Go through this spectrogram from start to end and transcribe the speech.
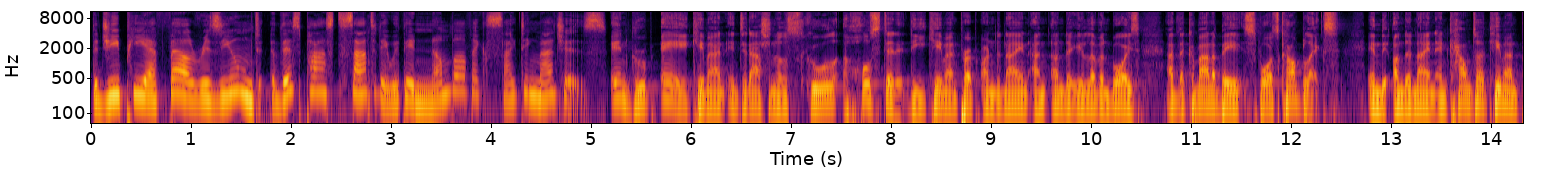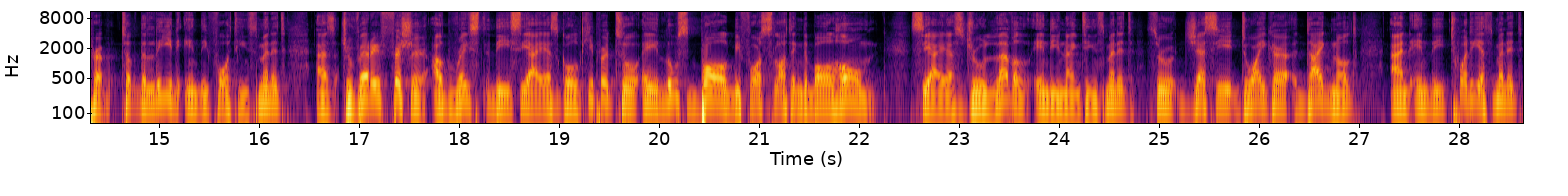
the GPFL resumed this past Saturday with a number of exciting matches. In Group A, Cayman International School hosted the Cayman Prep Under 9 and Under 11 boys at the Camana Bay Sports Complex. In the under 9 encounter, Cayman Prep took the lead in the 14th minute as Juveri Fisher outraced the CIS goalkeeper to a loose ball before slotting the ball home. CIS drew level in the 19th minute through Jesse Dwiker Diagonal, and in the 20th minute,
